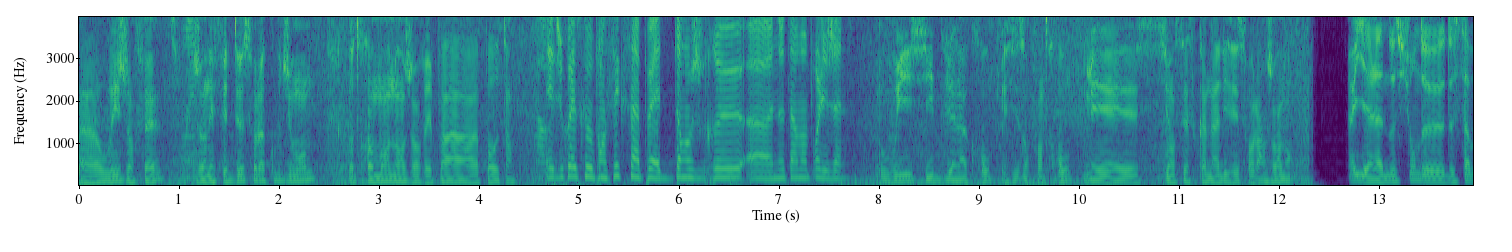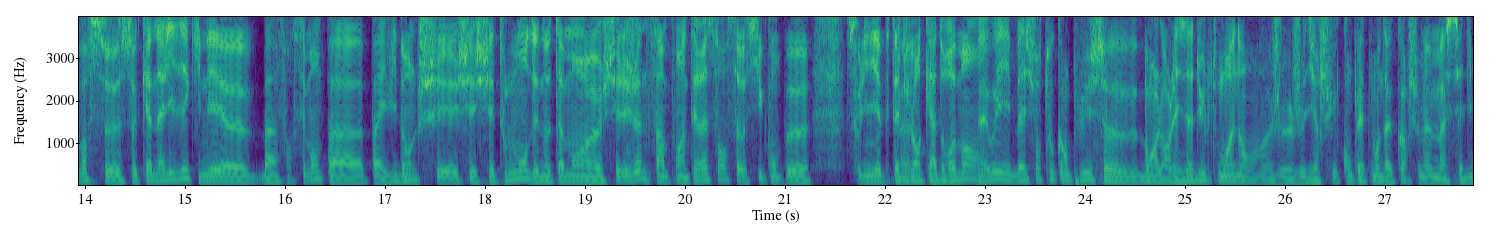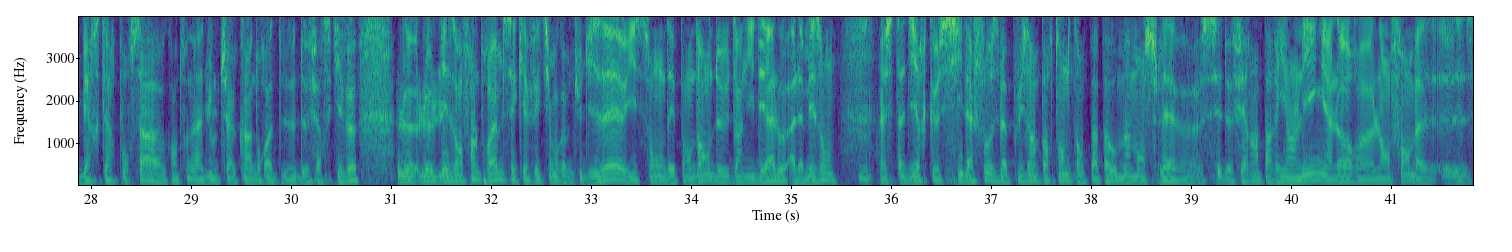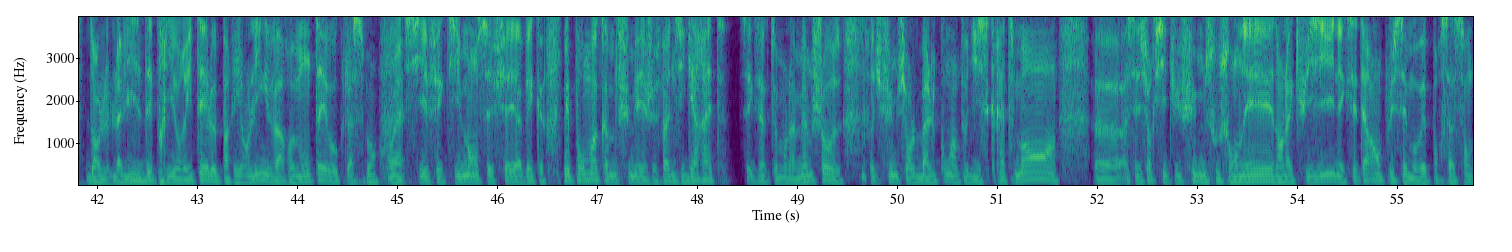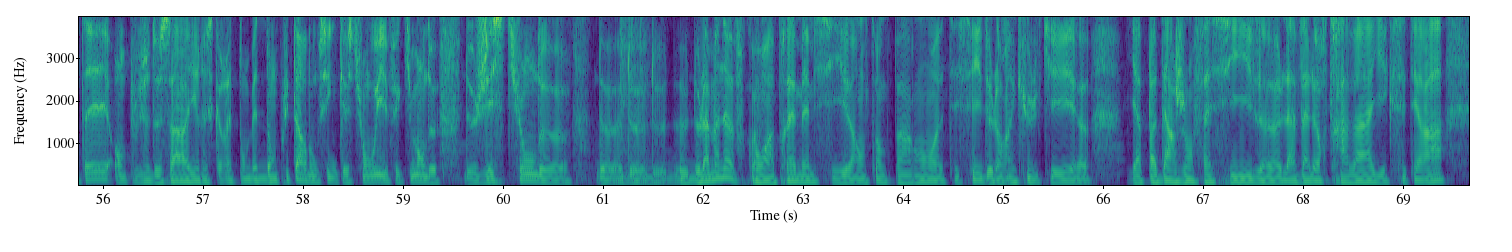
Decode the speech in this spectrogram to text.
Euh, oui, j'en fais. J'en ai fait deux sur la Coupe du Monde. Autrement, non, j'en fais pas, pas autant. Et du coup, est-ce que vous pensez que ça peut être dangereux, euh, notamment pour les jeunes? Oui, s'ils deviennent accros et s'ils en font trop. Mais si on sait se canaliser sur l'argent, non. Il y a la notion de, de savoir se, se canaliser qui n'est euh, bah, forcément pas, pas évidente chez, chez, chez tout le monde et notamment euh, chez les jeunes. C'est un point intéressant, ça aussi qu'on peut souligner. Peut-être Euh, l'encadrement. Bah oui, bah surtout qu'en plus, euh, bon, alors les adultes, moi non. hein, je, je veux dire, je suis complètement d'accord. Je suis même assez libertaire pour ça. Quand on est adulte, chacun a le droit de, de faire ce qu'il veut. Le, le- les enfants, le problème, c'est qu'effectivement, comme tu disais, ils sont dépendants d'un idéal à la maison. Mm. C'est-à-dire que si la chose la plus importante quand papa ou maman se lève, c'est de faire un pari en ligne, alors l'enfant, bah, dans la liste des priorités, le pari en ligne va remonter au classement. Ouais. Si effectivement c'est fait avec. Mais pour moi, comme fumer, je sais pas une cigarette, c'est exactement la même chose. Soit tu fumes sur le balcon un peu discrètement. Euh, c'est sûr que si tu fumes sous son nez, dans la cuisine, etc. En plus, c'est mauvais pour sa santé. En plus de ça, il risquerait de tomber dedans plus tard. Donc c'est une question, oui, effectivement, de, de gestion de de, de, de, la manœuvre. Quoi. Bon, après, même si euh, en tant que parent, tu essayes de leur inculquer, il n'y a pas d'argent facile, euh, la valeur travail, etc.,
